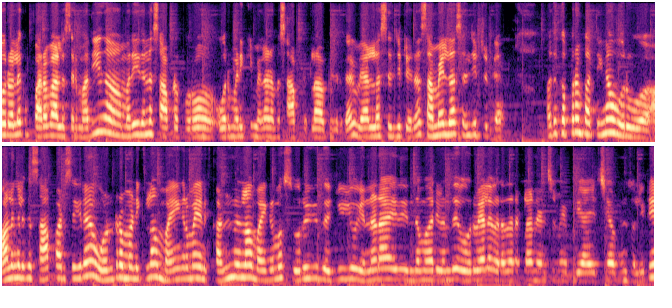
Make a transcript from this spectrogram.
ஓரளவுக்கு பரவாயில்ல சரி மதியம் மதியம் தானே சாப்பிட போறோம். ஒரு மணிக்கு மேல நம்ம சாப்பிட்டுக்கலாம் அப்படின்றதுக்காக வேலைலாம் செஞ்சுட்டு இருந்தேன். சமையல் தான் செஞ்சுட்டு இருக்கேன். அதுக்கப்புறம் பார்த்தீங்கன்னா, ஒரு ஆளுங்களுக்கு சாப்பாடு செய்கிறேன் ஒன்றரை மணிக்கெலாம் பயங்கரமாக எனக்கு கண்ணுலாம் பயங்கரமாக சொருகுது. ஐயோ என்னடா இது இந்த மாதிரி வந்து ஒரு வேளை விரதம் இருக்கலாம்னு நினச்சோமே இப்படி ஆயிடுச்சு அப்படின்னு சொல்லிட்டு,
